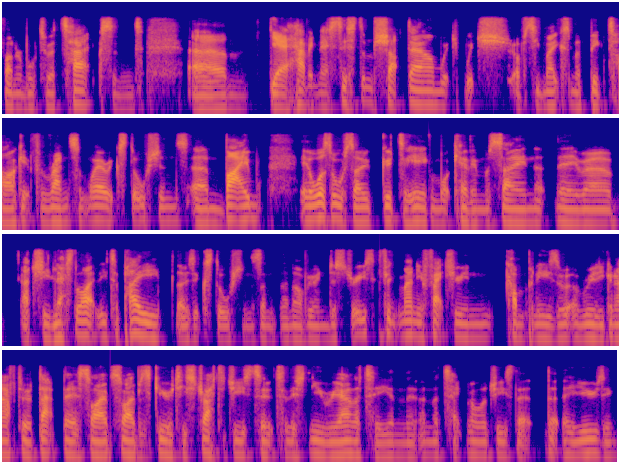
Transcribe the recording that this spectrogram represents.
vulnerable to attacks and um, yeah, having their systems shut down, which which obviously makes them a big target for ransomware extortions. Um, but it, it, was also good to hear from what Kevin was saying that they're uh, actually less likely to pay those extortions than, than other industries. I think manufacturing companies are, really going to have to adapt their cyber cybersecurity strategies to, to this new reality and the, and the technologies that, that they're using.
